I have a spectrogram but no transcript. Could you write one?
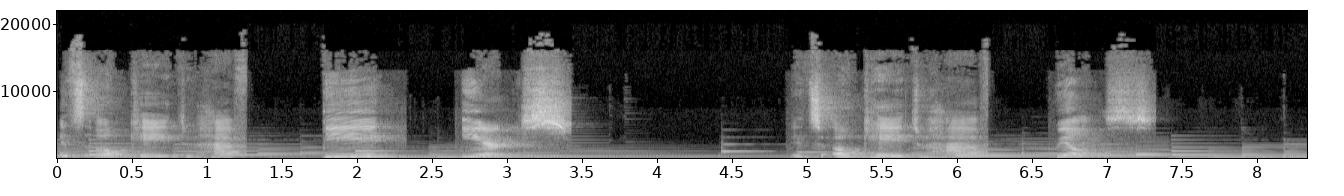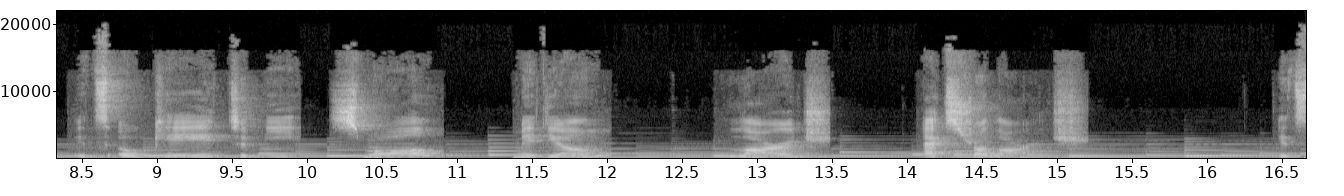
It's okay to have big ears. It's okay to have wheels. It's okay to be small, medium, large, extra large. It's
